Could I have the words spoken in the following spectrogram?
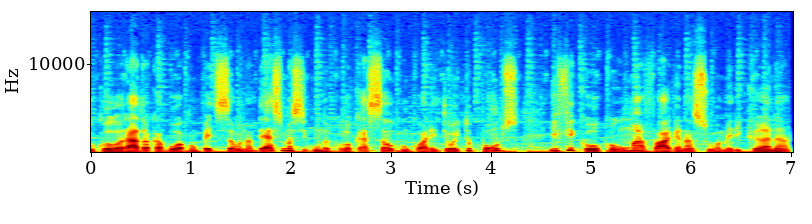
O Colorado acabou a competição na 12ª colocação com 48 pontos e ficou com uma vaga na Sul-Americana.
